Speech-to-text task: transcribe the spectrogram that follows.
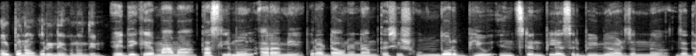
কল্পনাও করিনি কোনোদিন। এইদিকে মামা তাসলিমুল আর আমি পুরা ডাউনে নামতেছি। সুন্দর ভিউ ইনসিডেন্ট প্লেসের ভিউ নেওয়ার জন্য, যাতে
